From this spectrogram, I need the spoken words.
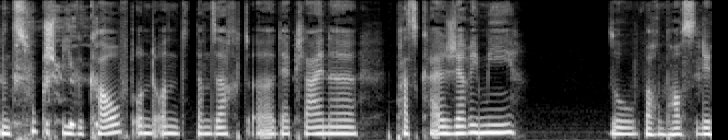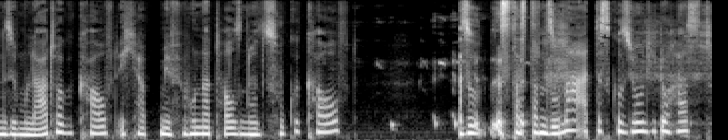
ein Zugspiel gekauft und, und dann sagt äh, der kleine Pascal Jeremy, so, warum hast du den Simulator gekauft? Ich habe mir für 100.000 einen Zug gekauft. Also ist das dann so eine Art Diskussion, die du hast?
